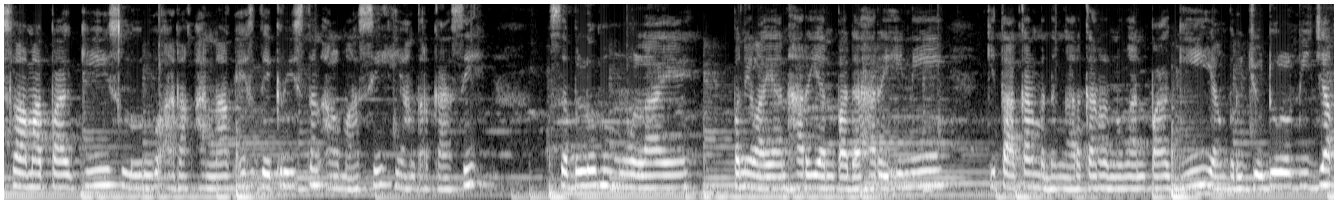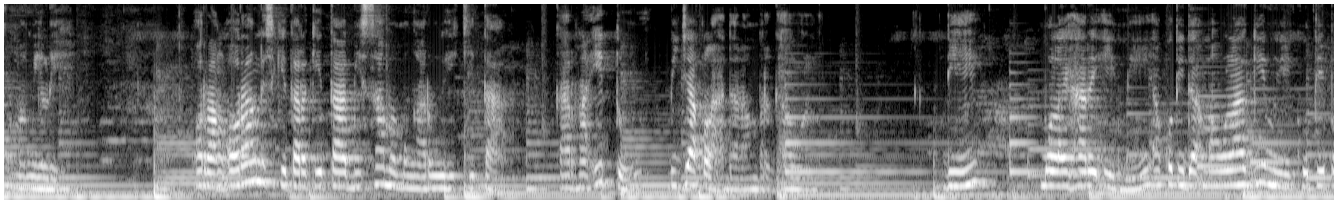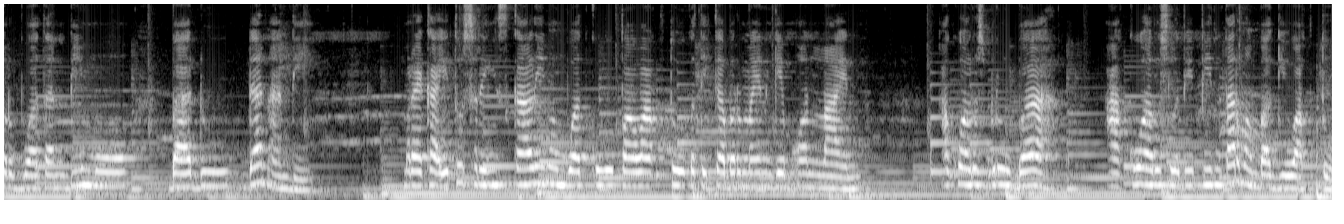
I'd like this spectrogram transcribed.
Selamat pagi seluruh anak-anak SD Kristen Almasih yang terkasih. Sebelum memulai penilaian harian pada hari ini, kita akan mendengarkan renungan pagi yang berjudul Bijak Memilih. Orang-orang di sekitar kita bisa memengaruhi kita. Karena itu, bijaklah dalam bergaul. Di mulai hari ini aku tidak mau lagi mengikuti perbuatan Bimo, Badu, dan Andi mereka itu sering sekali membuatku lupa waktu ketika bermain game online. Aku harus berubah. Aku harus lebih pintar membagi waktu.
